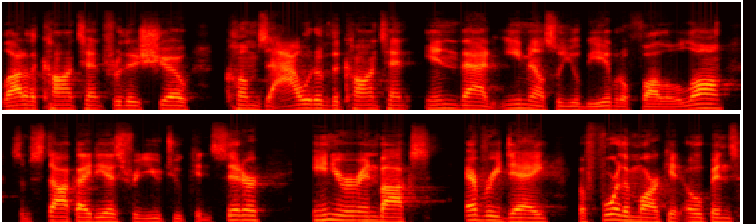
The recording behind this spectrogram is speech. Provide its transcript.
A lot of the content for this show comes out of the content in that email, so you'll be able to follow along. Some stock ideas for you to consider in your inbox every day before the market opens.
